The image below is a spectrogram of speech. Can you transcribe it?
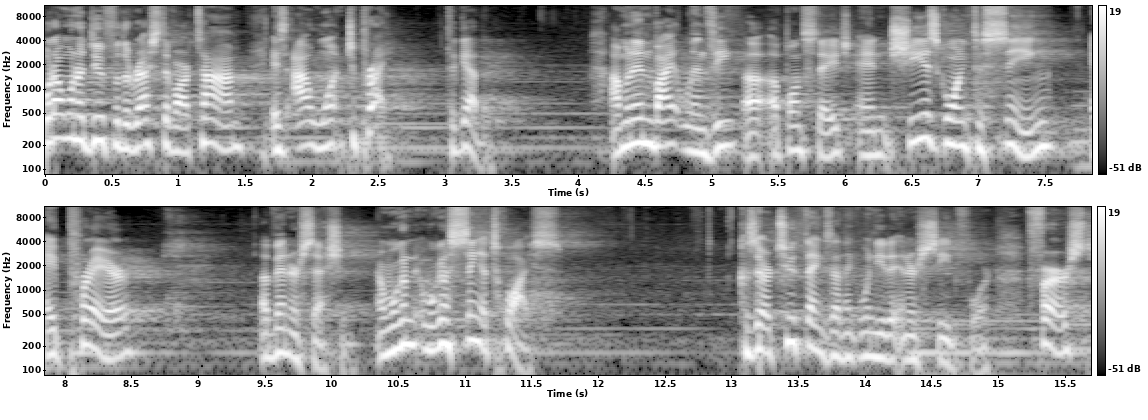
What I want to do for the rest of our time is I want to pray together. I'm going to invite Lindsay uh, up on stage, and she is going to sing a prayer of intercession. And we're going to, we're going to sing it twice because there are two things I think we need to intercede for. First,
